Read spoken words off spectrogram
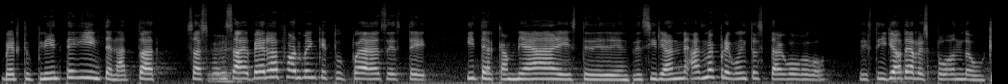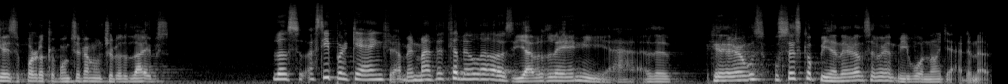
ver tu cliente y interactuar. O sea, saber la forma en que tú puedas este, intercambiar, este, decir, "Hazme- preguntas, te hago, este, yo te respondo. Que es por lo que funcionan mucho los lives. Los, así porque hay... Me mandan saludos y ya los leen y ya. o sea, ¿Ustedes qué opinan? Deberían ser en vivo, ¿no? Ya, de una vez.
